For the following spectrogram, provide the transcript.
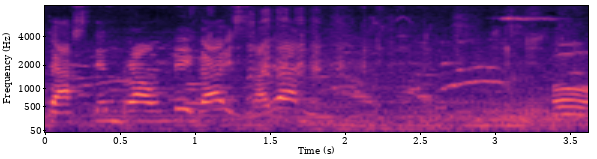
Justin Brownlee, guys. Ayan. Oh.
